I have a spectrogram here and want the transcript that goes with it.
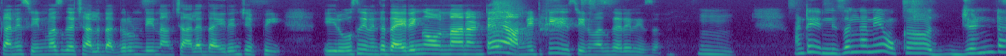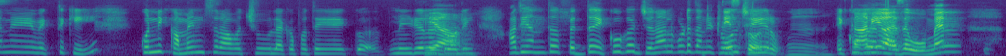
కానీ శ్రీనివాస్ గారు చాలా దగ్గరుండి నాకు చాలా ధైర్యం చెప్పి ఈ రోజు నేను ఎంత ధైర్యంగా ఉన్నానంటే అన్నిటికీ శ్రీనివాస్ గారే రీజన్. అంటే నిజంగానే ఒక జెంట్ అనే వ్యక్తికి కొన్ని కమెంట్స్ రావచ్చు లేకపోతే మీడియాలో. ట్రోలింగ్ అది అంత పెద్ద ఎక్కువగా జనాలు కూడా దాన్ని ట్రోల్ చేయరు. ఎక్కువగా కానీ యాజ్ ఎ ఉమెన్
